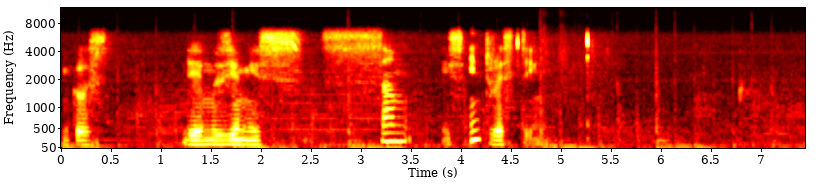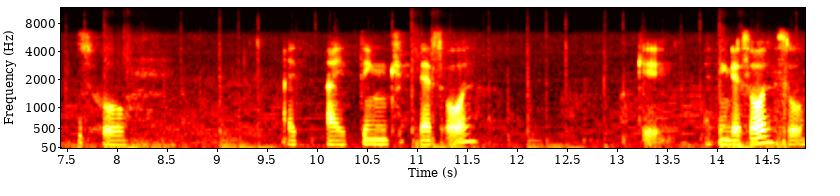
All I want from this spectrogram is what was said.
because the museum is some is interesting so I I think that's all. Okay I think that's all. So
